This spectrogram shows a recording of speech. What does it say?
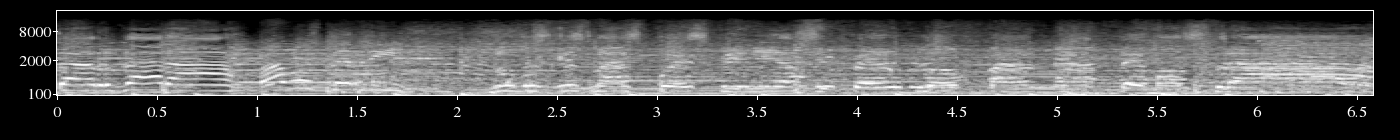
tardará. Vamos, Perry. No busques más, pues Phineas y Ferb lo van a demostrar.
